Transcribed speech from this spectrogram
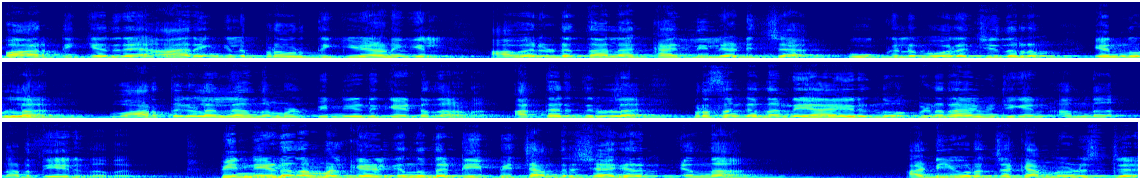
പാർട്ടിക്കെതിരെ ആരെങ്കിലും പ്രവർത്തിക്കുകയാണെങ്കിൽ അവരുടെ തല കല്ലിലടിച്ച് പൂക്കൽ പോലെ ചിതറും എന്നുള്ള വാർത്തകളെല്ലാം നമ്മൾ പിന്നീട് കേട്ടതാണ്. അത്തരത്തിലുള്ള പ്രസംഗം തന്നെയായിരുന്നു പിണറായി വിജയൻ അന്ന് നടത്തിയിരുന്നത്. പിന്നീട് നമ്മൾ കേൾക്കുന്നത് ടി പി ചന്ദ്രശേഖരൻ എന്ന അടിയുറച്ച കമ്മ്യൂണിസ്റ്റ്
